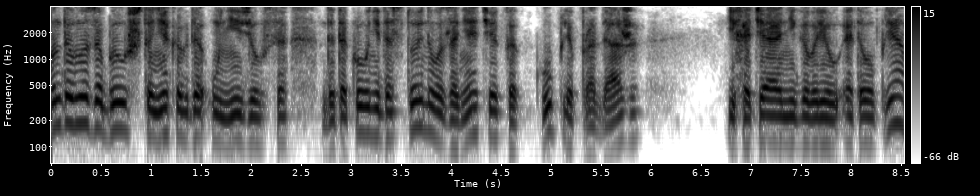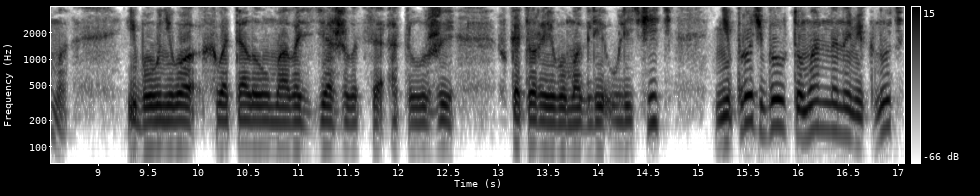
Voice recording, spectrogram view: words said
Он давно забыл, что некогда унизился до такого недостойного занятия, как купля-продажа, и хотя не говорил этого прямо, ибо у него хватало ума воздерживаться от лжи, в которой его могли уличить, не прочь был туманно намекнуть,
